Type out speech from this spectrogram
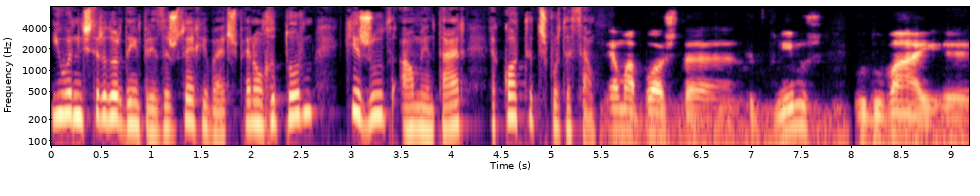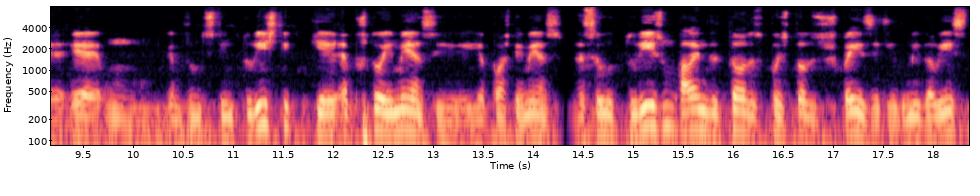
e o administrador da empresa, José Ribeiro, espera um retorno que ajude a aumentar a cota de exportação. É uma aposta que definimos. O Dubai eh, é um, digamos, um destino turístico que apostou imenso e aposta imenso na saúde do turismo, além de todos, depois de todos os países aqui do Middle East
